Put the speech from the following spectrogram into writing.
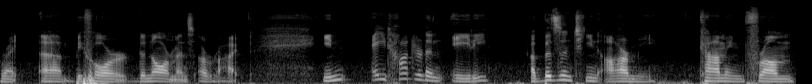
right, uh, before the Normans arrived. In 880, a Byzantine army coming from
